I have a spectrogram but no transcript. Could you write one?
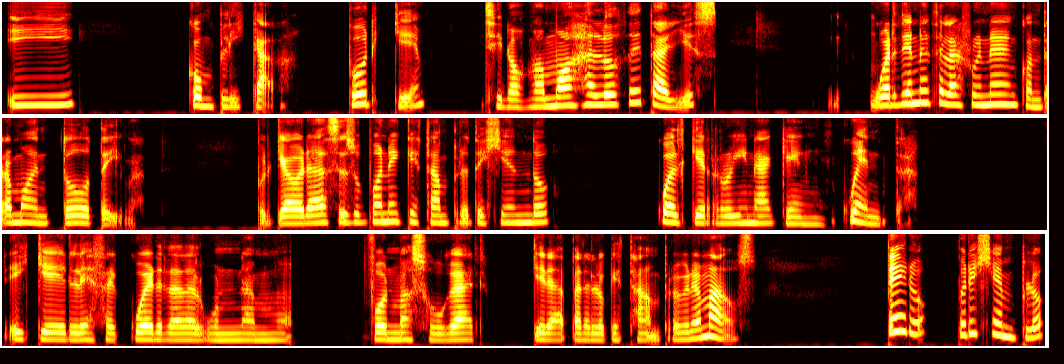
y complicada. Porque si nos vamos a los detalles, Guardianes de las ruinas encontramos en todo Teyvat, porque ahora se supone que están protegiendo cualquier ruina que encuentran y que les recuerda de alguna forma su hogar, que era para lo que estaban programados. Pero, por ejemplo,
